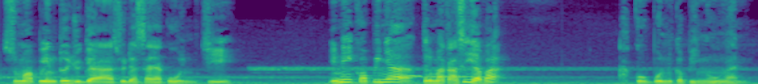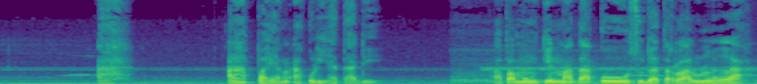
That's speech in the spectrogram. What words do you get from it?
Semua pintu juga sudah saya kunci. Ini kopinya terima kasih ya, Pak. Aku pun kebingungan. Ah, apa yang aku lihat tadi? Apa mungkin mataku sudah terlalu lelah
